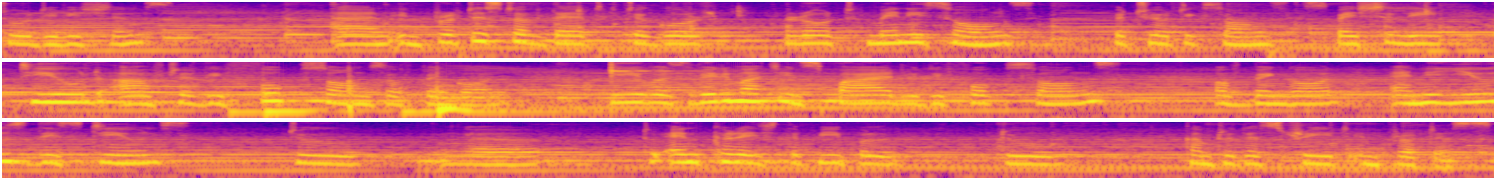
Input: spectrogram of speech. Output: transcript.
two divisions, and in protest of that, Tagore wrote many songs, patriotic songs, especially tuned after the folk songs of Bengal. He was very much inspired with the folk songs of Bengal, and he used these tunes to uh, to encourage the people to come to the street in protest.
